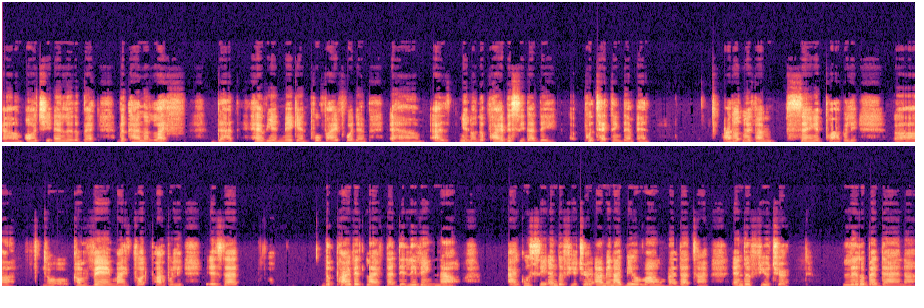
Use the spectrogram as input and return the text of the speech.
um, archie and Lilibet the kind of life that Harry and Meghan provide for them, um, as you know, the privacy that they protecting them in. I don't know if I'm saying it properly, uh, or conveying my thought properly, is that the private life that they're living now, I could see in the future, I may not be around by that time, in the future, Lilibet Diana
